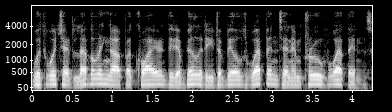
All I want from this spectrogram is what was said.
with which at leveling up acquired the ability to build weapons and improve weapons.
